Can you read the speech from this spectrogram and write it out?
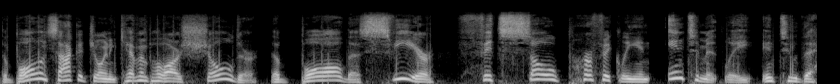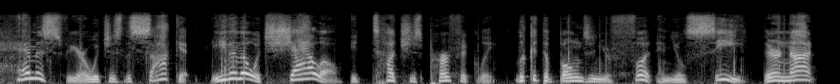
The ball and socket joint in Kevin Pillar's shoulder, the ball, the sphere, fits so perfectly and intimately into the hemisphere, which is the socket. Even though it's shallow, it touches perfectly. Look at the bones in your foot and you'll see they're not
